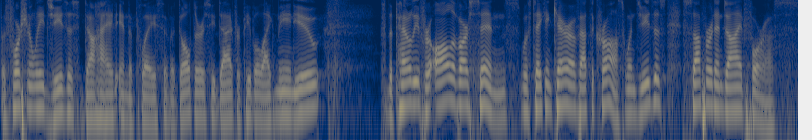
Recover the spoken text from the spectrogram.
But fortunately, Jesus died in the place of adulterers. He died for people like me and you. So the penalty for all of our sins was taken care of at the cross when Jesus suffered and died for us.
